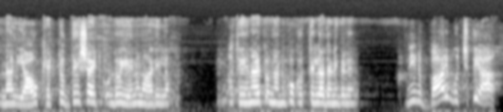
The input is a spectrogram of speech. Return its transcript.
ನಾನು ಯಾವ ಕೆಟ್ಟ ಉದ್ದೇಶ ಇಟ್ಕೊಂಡು ಏನು ಮಾಡಿಲ್ಲ. ಅದೇನಾಯ್ತು ನನಗೂ ಗೊತ್ತಿಲ್ಲ ದಣಿಗಳೇ. ನೀನು ಬಾಯಿ ಮುಚ್ತೀಯಾ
